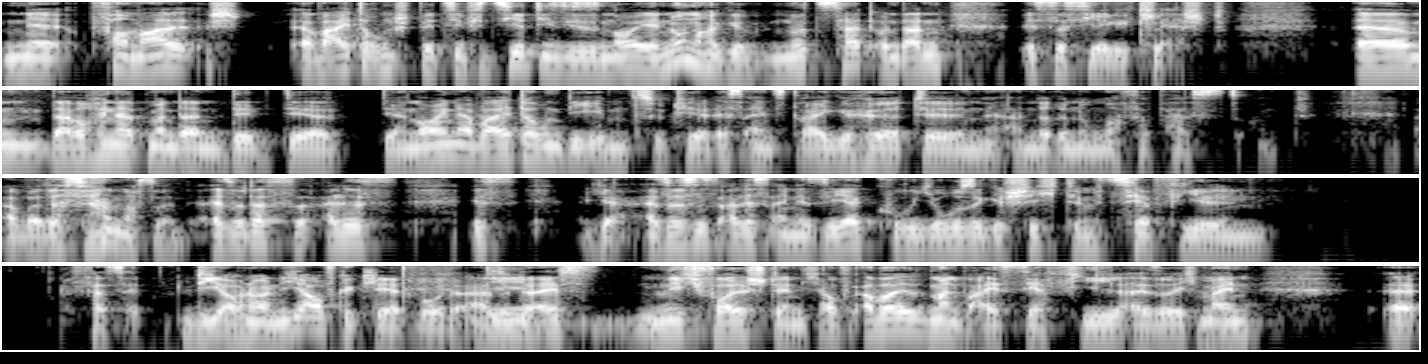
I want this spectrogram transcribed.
eine formal Erweiterung spezifiziert, die diese neue Nummer genutzt hat und dann ist das hier geclasht. Ähm, daraufhin hat man dann de, der, der neuen Erweiterung, die eben zu TLS 1.3 gehörte, eine andere Nummer verpasst. Und, aber das war noch so. Also das alles ist, ja, also es ist alles eine sehr kuriose Geschichte mit sehr vielen Facetten. Die auch noch nicht aufgeklärt wurde. Also die da ist nicht vollständig auf, aber man weiß sehr viel. Also ich meine, äh,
